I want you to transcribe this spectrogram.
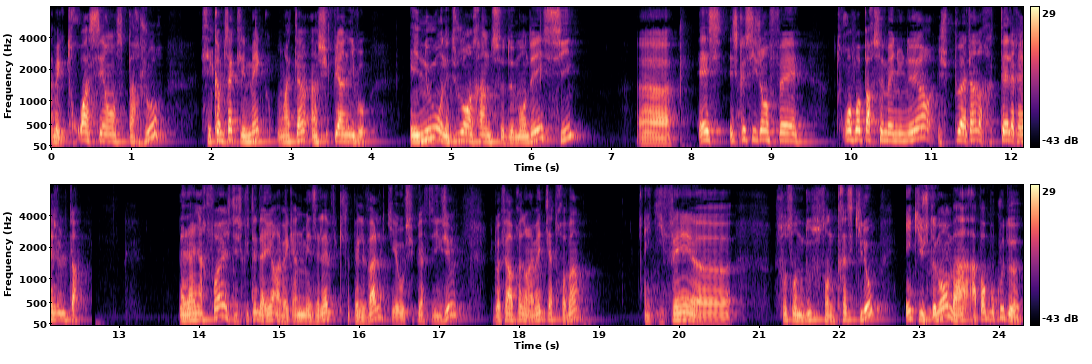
avec trois séances par jour, c'est comme ça que les mecs ont atteint un super niveau. Et nous, on est toujours en train de se demander si euh, est-ce que si j'en fais trois fois par semaine une heure, je peux atteindre tel résultat? La dernière fois, je discutais d'ailleurs avec un de mes élèves qui s'appelle Val, qui est au Super Physique Gym, qui doit faire après dans la mètre 80 et qui fait 72-73 euh, kilos et qui justement bah, a pas beaucoup de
